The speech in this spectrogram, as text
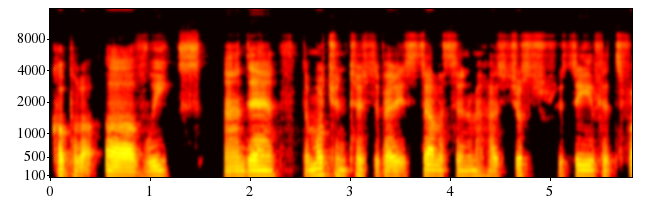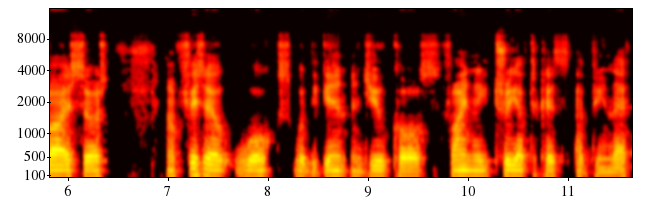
couple of weeks and then the much anticipated Stella Cinema has just received its fire cert and fit out works will begin in due course. Finally, three of the kits have been left.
